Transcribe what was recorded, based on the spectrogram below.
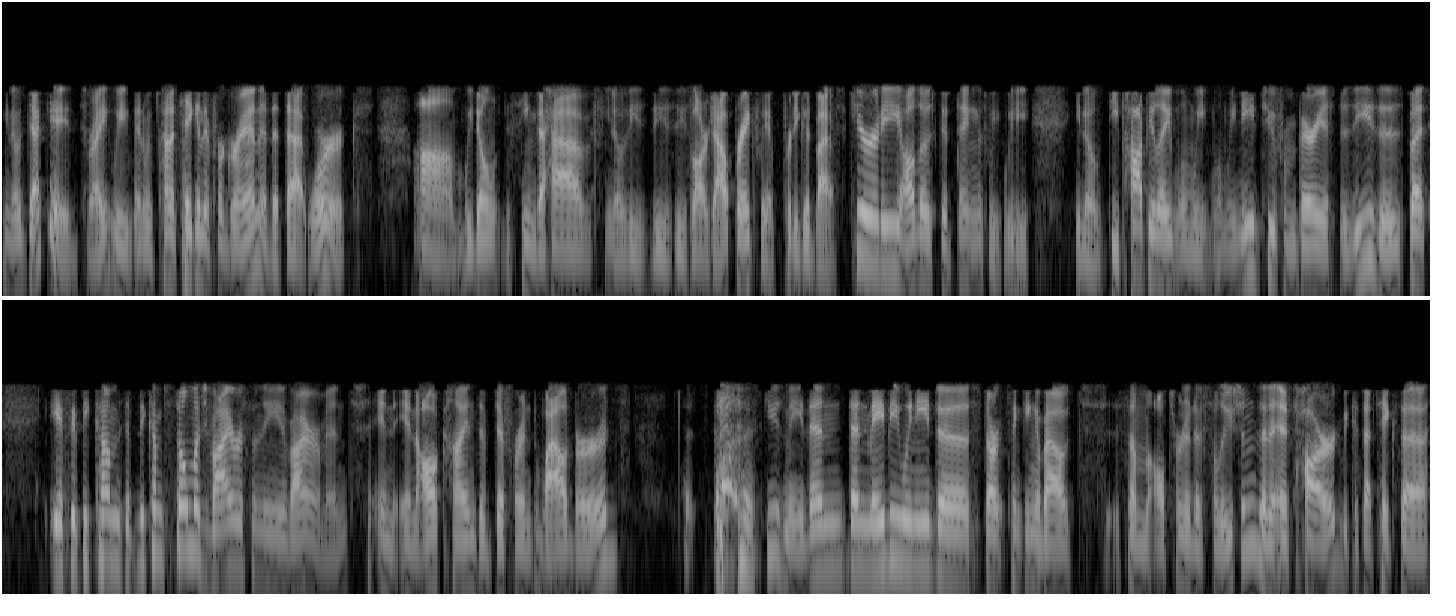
you know decades, right? We and we've kind of taken it for granted that that works. Um, we don't seem to have you know these these these large outbreaks. We have pretty good biosecurity, all those good things. We we you know depopulate when we when we need to from various diseases, but if it becomes it becomes so much virus in the environment in in all kinds of different wild birds excuse me, then then maybe we need to start thinking about some alternative solutions. And it's hard because that takes a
